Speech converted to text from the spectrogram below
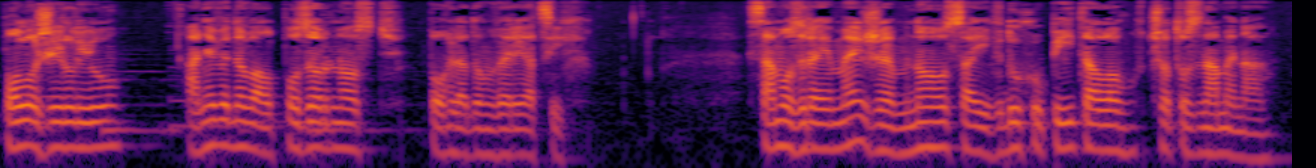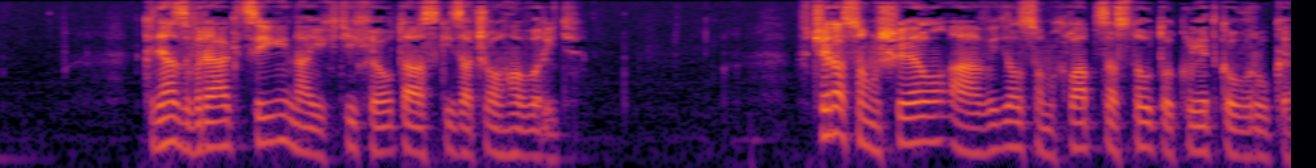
Položil ju a nevenoval pozornosť pohľadom veriacich. Samozrejme, že mnoho sa ich v duchu pýtalo, čo to znamená. Kňaz v reakcii na ich tiché otázky začal hovoriť. Včera som šiel a videl som chlapca s touto klietkou v ruke.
